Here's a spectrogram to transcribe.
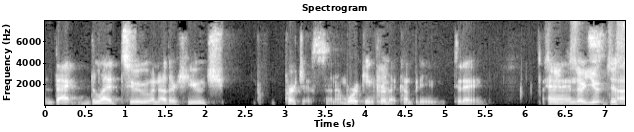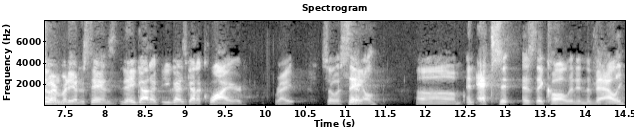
that led to another huge purchase. And I'm working for Yeah. that company today. So, and so you just so um, everybody understands, they got a, you guys got acquired, right? So a sale, um, an exit, as they call it in the valley.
